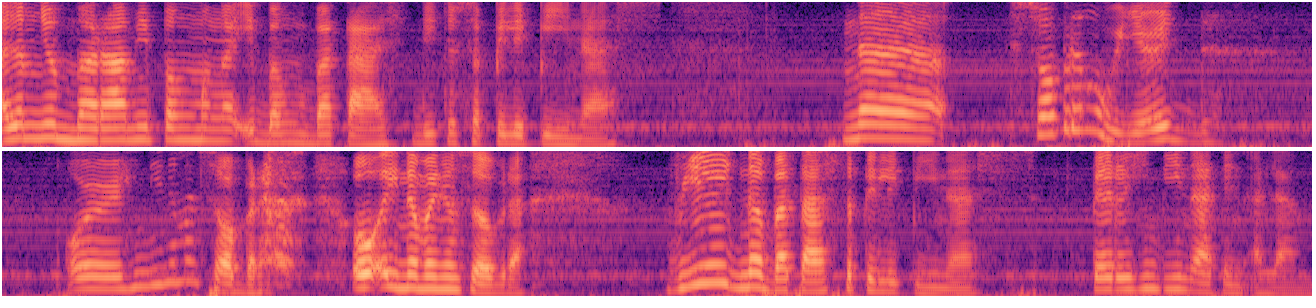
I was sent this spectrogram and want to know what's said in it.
Alam nyo, marami pang mga ibang batas dito sa Pilipinas na sobrang weird or hindi naman sobra. okay naman yung sobra. Weird na batas sa Pilipinas pero hindi natin alam.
